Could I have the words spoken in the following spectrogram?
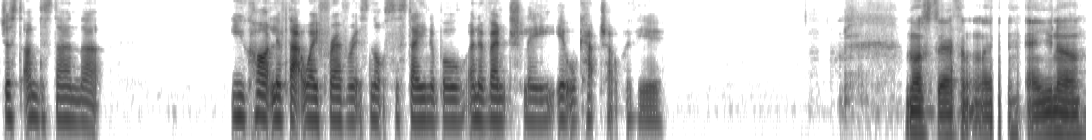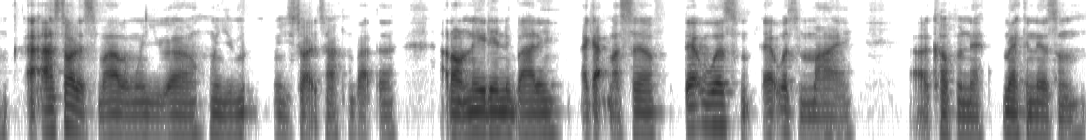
Just understand that you can't live that way forever. It's not sustainable. And eventually it will catch up with you. Most definitely. And you know, I, I started smiling when you uh when you when you started talking about the I don't need anybody. I got myself. That was that was my uh, coping me- mechanism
